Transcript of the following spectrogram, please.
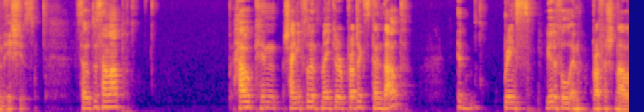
in issues. So to sum up, how can Shiny Fluent make your project stand out? It brings beautiful and professional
